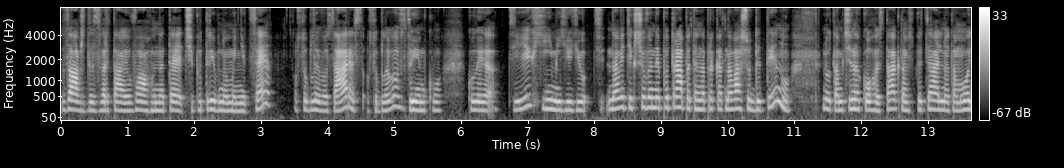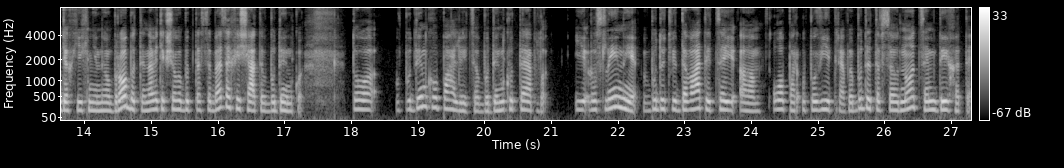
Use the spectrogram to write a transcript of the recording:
завжди звертаю увагу на те, чи потрібно мені це, особливо зараз, особливо взимку, коли цією хімією, навіть якщо ви не потрапите, наприклад, на вашу дитину, ну там чи на когось, так, там спеціально там одяг їхній не обробите, навіть якщо ви будете себе захищати в будинку, то в будинку опалюється, в будинку тепло. І рослини будуть віддавати цей е, опар у повітря, ви будете все одно цим дихати.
